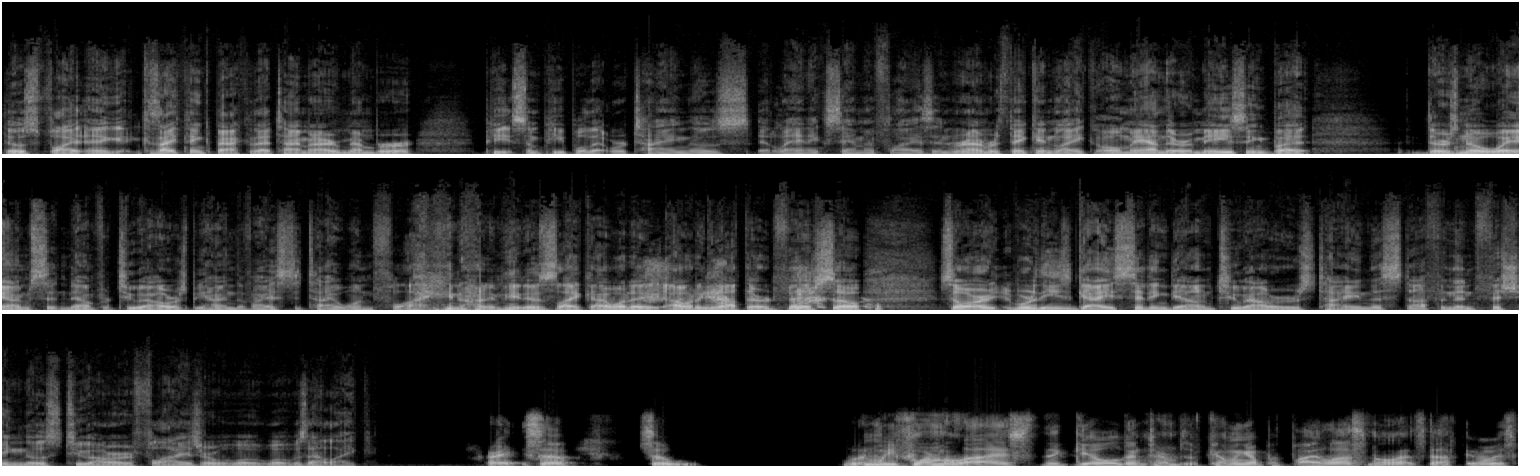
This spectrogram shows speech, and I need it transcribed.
those flies? Because I think back at that time, and I remember Pete, some people that were tying those Atlantic salmon flies, and remember thinking like, "Oh man, they're amazing," but there's no way I'm sitting down for two hours behind the vise to tie one fly. You know what I mean? It was like I want to I want to get out there and fish. So, so are were these guys sitting down two hours tying this stuff and then fishing those two hour flies, or what, what was that like? Right. So so when we formalized the guild in terms of coming up with bylaws and all that stuff, it was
